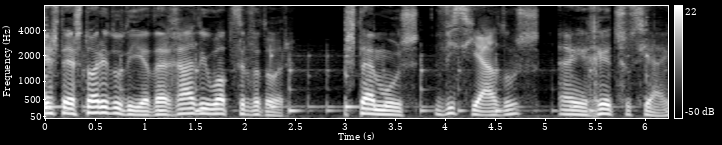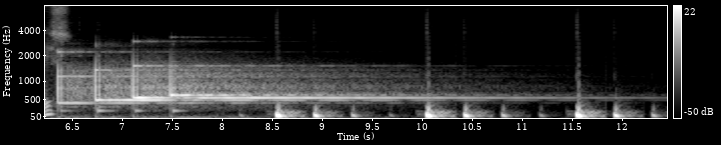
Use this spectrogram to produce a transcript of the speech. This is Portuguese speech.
Esta é a história do dia da Rádio Observador. Estamos viciados em redes sociais?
